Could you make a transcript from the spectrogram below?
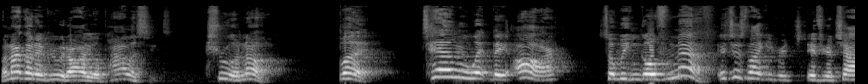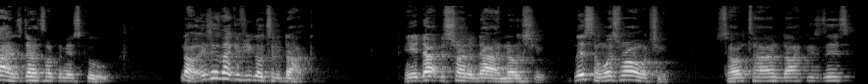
I'm not going to agree with all your policies. True enough. But tell me what they are so we can go from there. It's just like if your, if your child has done something in school. No, it's just like if you go to the doctor and your doctor's trying to diagnose you. Listen, what's wrong with you? Sometimes doc is this,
